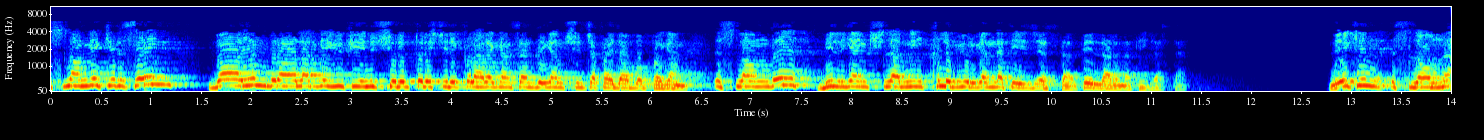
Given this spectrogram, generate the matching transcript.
islomga kirsang doim birovlarga yukingni tushirib tirikchilik qilar ekansan degan tushuncha paydo bo'lib qolgan. Islomni bilgan kishilarning qilib yurgan natijasida fe'llari natijasida. Lekin islomni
